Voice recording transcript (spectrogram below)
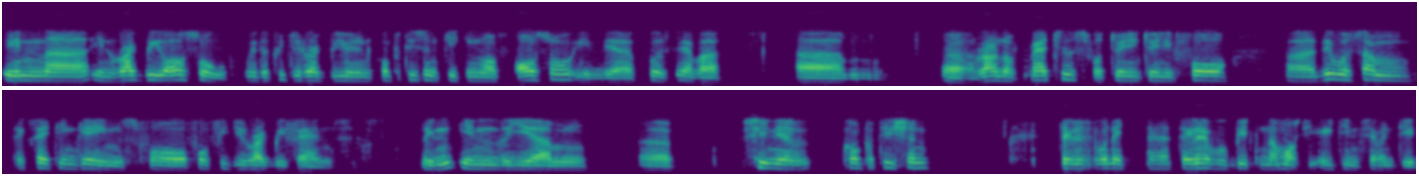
In in rugby also, with the Fiji Rugby Union competition kicking off also in their first ever um, uh, round of matches for 2024, uh, there were some exciting games for, for Fiji rugby fans. In in the um, uh, senior competition, Tailevu beat Namosi 18-17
